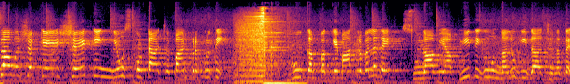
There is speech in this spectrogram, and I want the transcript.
ಹೊಸ ವರ್ಷಕ್ಕೆ ಶೇಕಿಂಗ್ ನ್ಯೂಸ್ ಕೊಟ್ಟ ಜಪಾನ್ ಪ್ರಕೃತಿ. ಭೂಕಂಪಕ್ಕೆ ಮಾತ್ರವಲ್ಲದೆ ಸುನಾಮಿಯ ಭೀತಿಗೂ ನಲುಗಿದ ಜನತೆ.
